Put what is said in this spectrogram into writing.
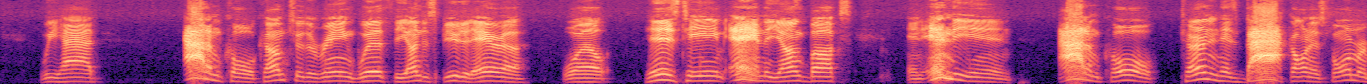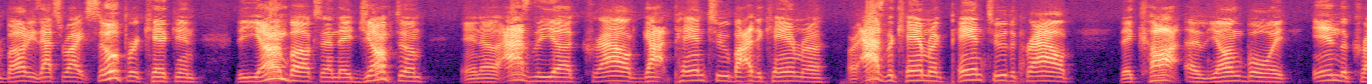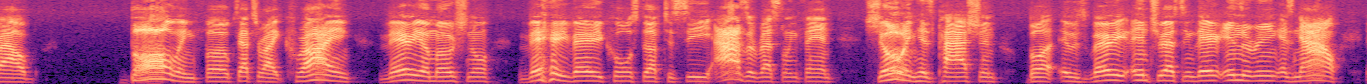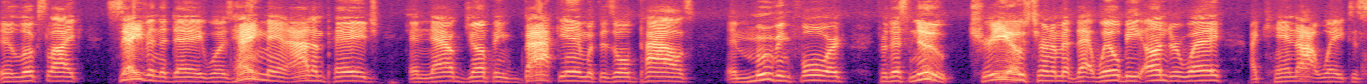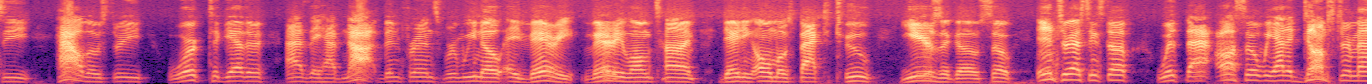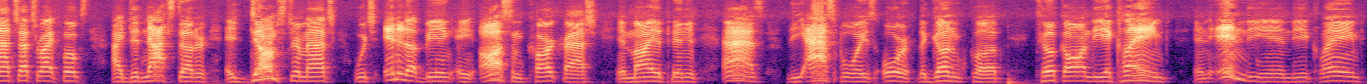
we had Adam Cole come to the ring with the Undisputed Era. Well, his team and the Young Bucks. And in the end, Adam Cole turning his back on his former buddies. That's right, super kicking the Young Bucks, and they jumped him. And uh, as the uh, crowd got panned to by the camera, or as the camera panned to the crowd, they caught a young boy in the crowd bawling, folks. That's right, crying. Very emotional. Very, very cool stuff to see as a wrestling fan showing his passion. But it was very interesting there in the ring as now it looks like saving the day was Hangman Adam Page and now jumping back in with his old pals and moving forward for this new trios tournament that will be underway. I cannot wait to see how those three work together as they have not been friends for we know a very, very long time, dating almost back to two years ago. So interesting stuff with that. Also, we had a dumpster match. That's right, folks. I did not stutter. A dumpster match, which ended up being an awesome car crash, in my opinion, as the Ass Boys or the Gunn Club took on the acclaimed. And in the end, the acclaimed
